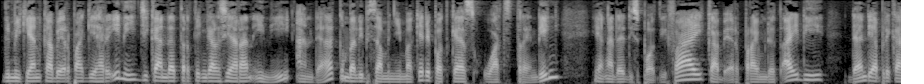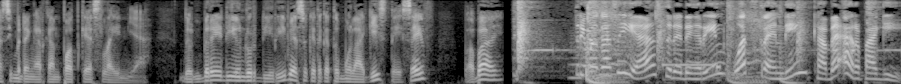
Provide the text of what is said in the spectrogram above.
Demikian KBR pagi hari ini. Jika Anda tertinggal siaran ini, Anda kembali bisa menyimaknya di podcast What's Trending yang ada di Spotify, kbrprime.id, dan di aplikasi mendengarkan podcast lainnya. Don Brady undur diri, besok kita ketemu lagi. Stay safe, bye-bye. Terima kasih ya sudah dengerin What's Trending KBR Pagi.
